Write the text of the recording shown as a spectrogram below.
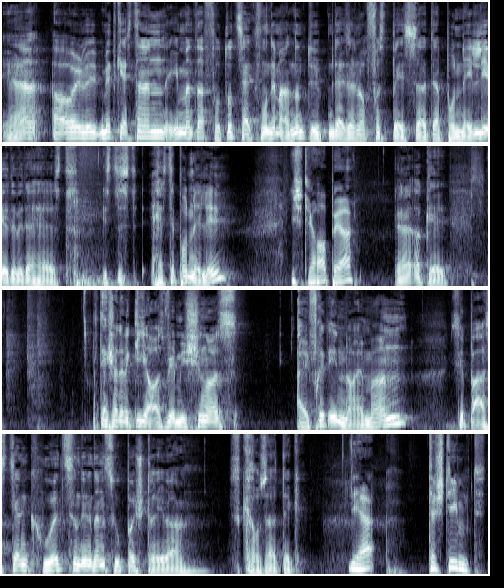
Ja, aber mir hat gestern jemand ein Foto zeigt von dem anderen Typen, der ist ja noch fast besser, der Bonelli oder wie der heißt. Ist das, heißt der Bonelli? Ich glaube, ja. Ja, okay. Der schaut wirklich aus wie eine Mischung aus Alfred E. Neumann, Sebastian Kurz und irgendein Superstreber. Das ist großartig. Ja, das stimmt.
